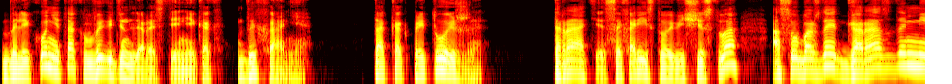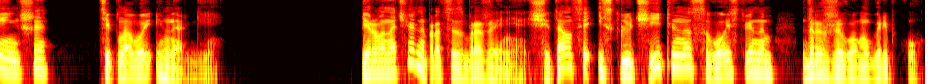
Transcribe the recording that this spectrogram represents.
далеко не так выгоден для растения, как дыхание, так как при той же трате сахаристого вещества освобождает гораздо меньше тепловой энергии. Первоначально процесс брожения считался исключительно свойственным дрожжевому грибку.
